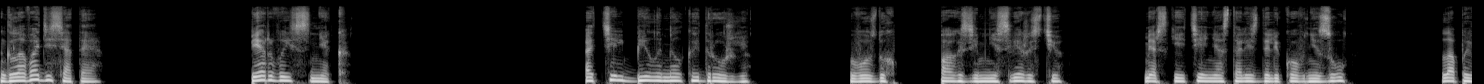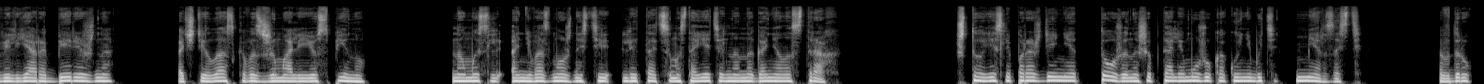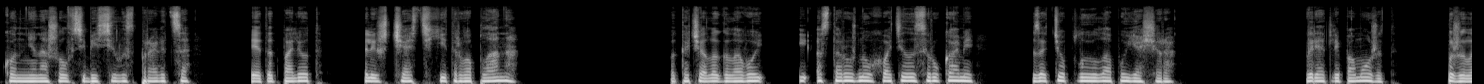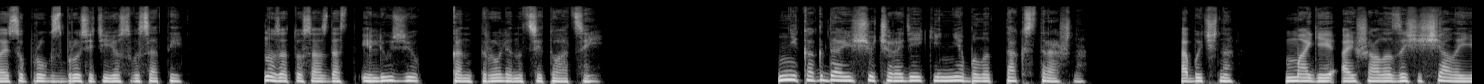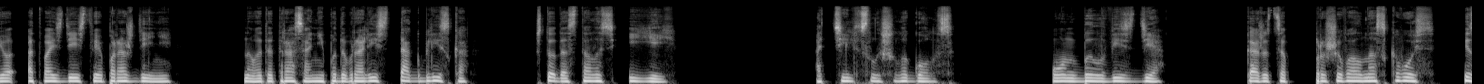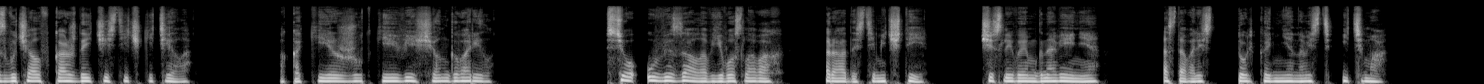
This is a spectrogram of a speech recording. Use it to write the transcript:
Глава десятая. Первый снег. Атиль била мелкой дрожью. Воздух пах зимней свежестью. Мерзкие тени остались далеко внизу. Лапы Вильяра бережно, почти ласково сжимали ее спину. Но мысль о невозможности летать самостоятельно нагоняла страх. Что, если порождение тоже нашептали мужу какую-нибудь мерзость? Вдруг он не нашел в себе силы справиться, и этот полет — лишь часть хитрого плана? Покачала головой и осторожно ухватилась руками за теплую лапу ящера. Вряд ли поможет, пожелая супруг сбросить ее с высоты, но зато создаст иллюзию контроля над ситуацией. Никогда еще чародейке не было так страшно. Обычно Магия Айшала защищала ее от воздействия порождений. Но в этот раз они подобрались так близко, что досталось и ей. Атиль слышала голос. Он был везде. Кажется, прошивал насквозь и звучал в каждой частичке тела. А какие жуткие вещи он говорил. Все увязало в его словах. Радости, мечты, счастливые мгновения. Оставались только ненависть и тьма.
